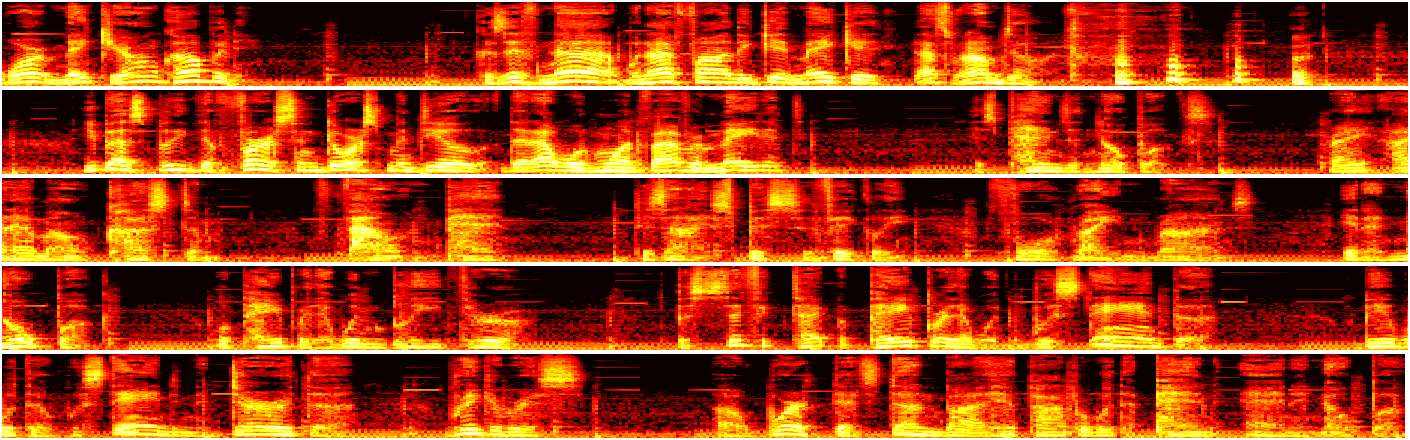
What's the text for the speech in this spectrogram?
or make your own company. Because if not, when I finally get make it, that's what I'm doing. you best believe the first endorsement deal that I would want if I ever made it is pens and notebooks, right? I'd have my own custom fountain pen designed specifically for writing rhymes in a notebook with paper that wouldn't bleed through. Specific type of paper that would withstand the, be able to withstand and endure the rigorous uh, work that's done by a hip hopper with a pen and a notebook.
